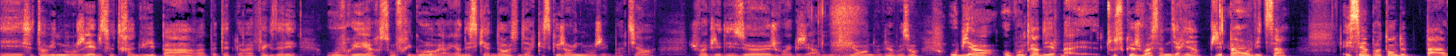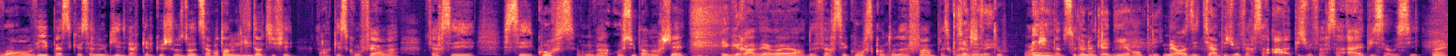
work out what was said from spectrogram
Et cette envie de manger, elle se traduit par euh, peut-être le réflexe d'aller ouvrir son frigo et regarder ce qu'il y a dedans et se dire qu'est-ce que j'ai envie de manger? Bah tiens, je vois que j'ai des œufs, je vois que j'ai un bout de viande, donc j'ai l'impression. Ou bien au contraire dire bah, tout ce que je vois, ça me dit rien. J'ai pas envie de ça. Et c'est important de pas avoir envie parce que ça nous guide vers quelque chose d'autre. C'est important de l'identifier. Alors qu'est-ce qu'on fait? On va faire ses, ses courses, on va au supermarché. Et grave erreur de faire ses courses quand on a faim parce qu'on achète tout. On achète Que absolument le tout. caddie est rempli. Mais on se dit, tiens, puis je vais faire ça, ah, puis je vais faire ça, ah, et puis ça aussi. Ouais.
